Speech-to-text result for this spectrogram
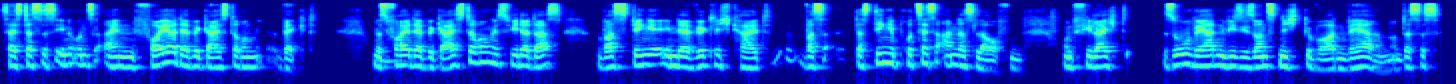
Das heißt, dass es in uns ein Feuer der Begeisterung weckt. Und das mhm. Feuer der Begeisterung ist wieder das, was Dinge in der Wirklichkeit, was, dass Dinge, Prozesse anders laufen und vielleicht so werden, wie sie sonst nicht geworden wären. Und das ist,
